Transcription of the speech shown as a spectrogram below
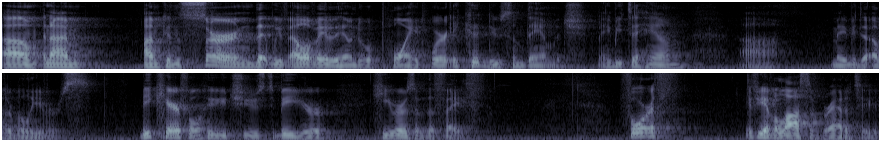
Um, and I'm, I'm concerned that we've elevated him to a point where it could do some damage, maybe to him, uh, maybe to other believers. Be careful who you choose to be your heroes of the faith. Fourth, if you have a loss of gratitude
